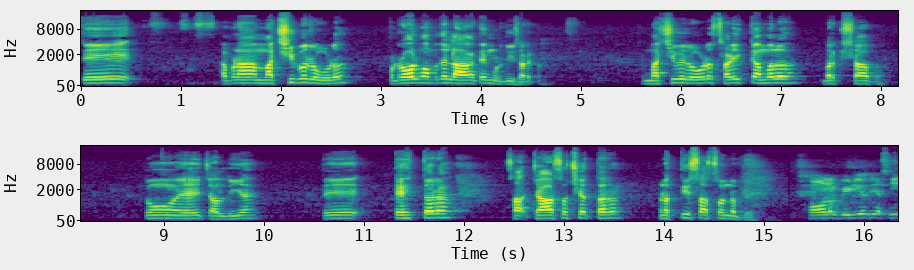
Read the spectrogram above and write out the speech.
ਤੇ ਆਪਣਾ ਮਾਛੀਪੁਰ ਰੋਡ ਪੈਟਰੋਲ ਪੰਪ ਦੇ ਲਾਗ ਤੇ ਮੁੜਦੀ ਸੜਕ। ਮਾਛੀਪੁਰ ਰੋਡ, ਸਾਡੀ ਕਮਲ ਵਰਕਸ਼ਾਪ ਤੋਂ ਇਹ ਚੱਲਦੀ ਹੈ ਤੇ 73 476 29790 ਹੁਣ ਵੀਡੀਓ ਦੀ ਅਸੀਂ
